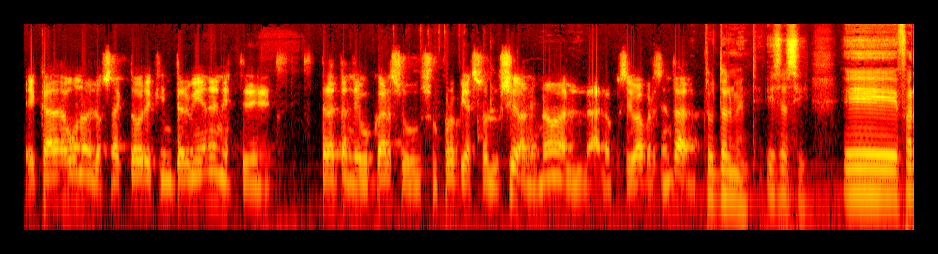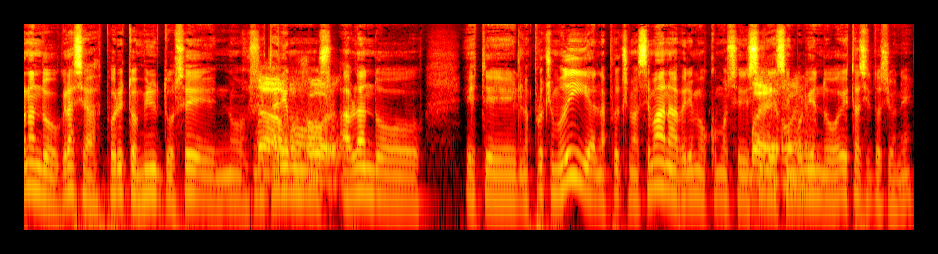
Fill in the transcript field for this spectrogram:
eh, cada uno de los actores que intervienen este, tratan de buscar sus propias soluciones ¿no? a, lo que se va a presentar. Totalmente, es así. Eh, Fernando, gracias por estos minutos. Eh. Nos estaremos hablando este, en los próximos días, en las próximas semanas, veremos cómo se sigue desenvolviendo esta situación.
